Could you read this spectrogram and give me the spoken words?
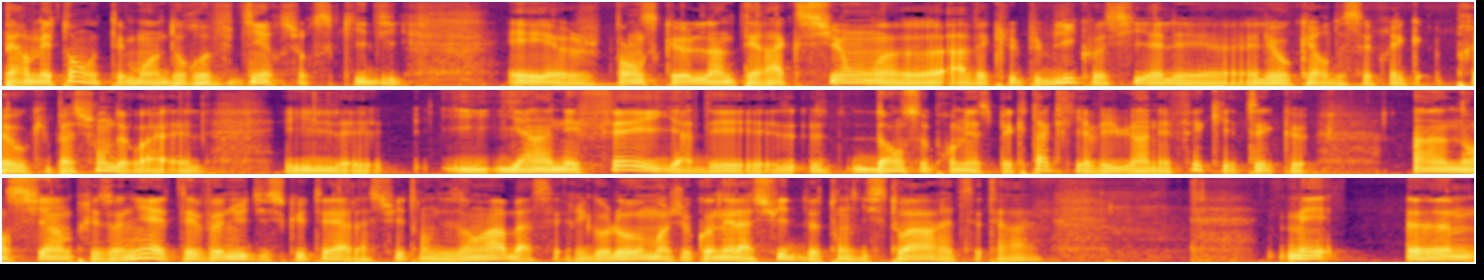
permettant au témoin de revenir sur ce qu'il dit. Et euh, je pense que l'interaction euh, avec le public aussi, elle est, au cœur de ses pré préoccupations. De, il, il y a un effet, il y a des, dans ce premier spectacle, il y avait eu un effet qui était que un ancien prisonnier était venu discuter à la suite en disant ah bah c'est rigolo, moi je connais la suite de ton histoire, etc. Mais euh,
